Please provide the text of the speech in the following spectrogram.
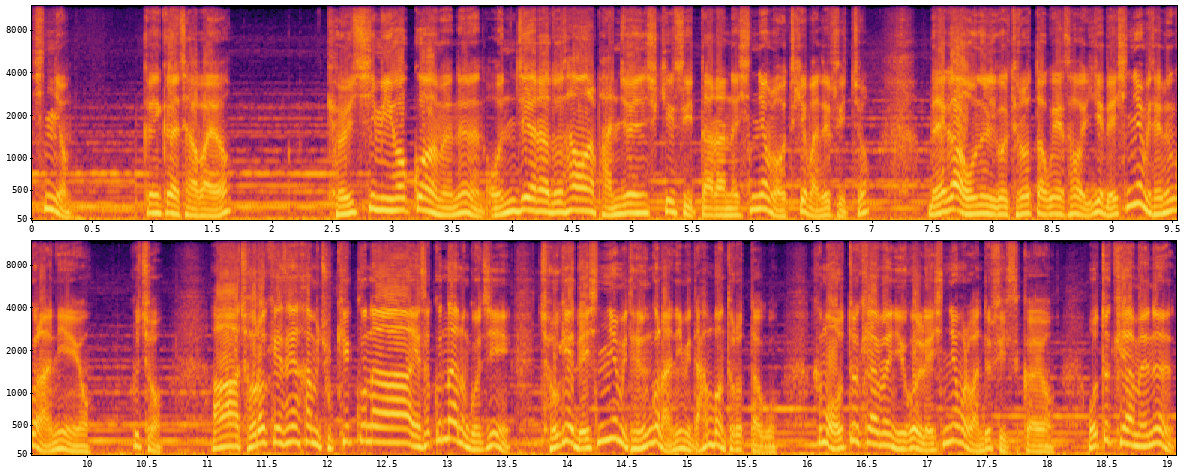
신념. 그러니까 잡아요. 결심이 확고하면은 언제라도 상황을 반전시킬 수 있다라는 신념을 어떻게 만들 수 있죠? 내가 오늘 이걸 들었다고 해서 이게 내 신념이 되는 건 아니에요. 그쵸? 아 저렇게 생각하면 좋겠구나 해서 끝나는 거지 저게 내 신념이 되는 건 아닙니다. 한 번 들었다고. 그럼 어떻게 하면 이걸 내 신념을 만들 수 있을까요? 어떻게 하면은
